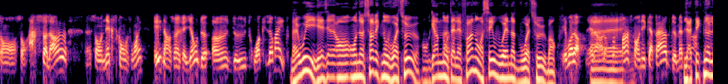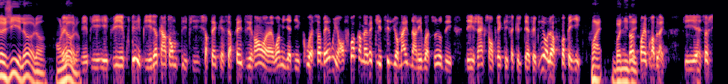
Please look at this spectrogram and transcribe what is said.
son, son harceleur, euh, son ex-conjoint est dans un rayon de 1, 2, 3 kilomètres. Ben oui, euh, on, on a ça avec nos voitures. On regarde nos téléphones, on sait où est notre voiture. Bon, Et voilà. Alors, Euh, je pense qu'on est capable de mettre la ça en technologie est là, là. On l'a, oui. là. Et puis, et puis, écoutez, et puis là, quand on, et puis certains, certains diront, euh, ouais, mais il y a des coûts à ça. Ben oui, on fera comme avec l'éthylomètre dans les voitures des, des gens qui sont prêts avec les facultés affaiblies, on leur fera payer. Ouais, bonne Ça, idée. c'est pas un problème. Puis euh, ça, si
